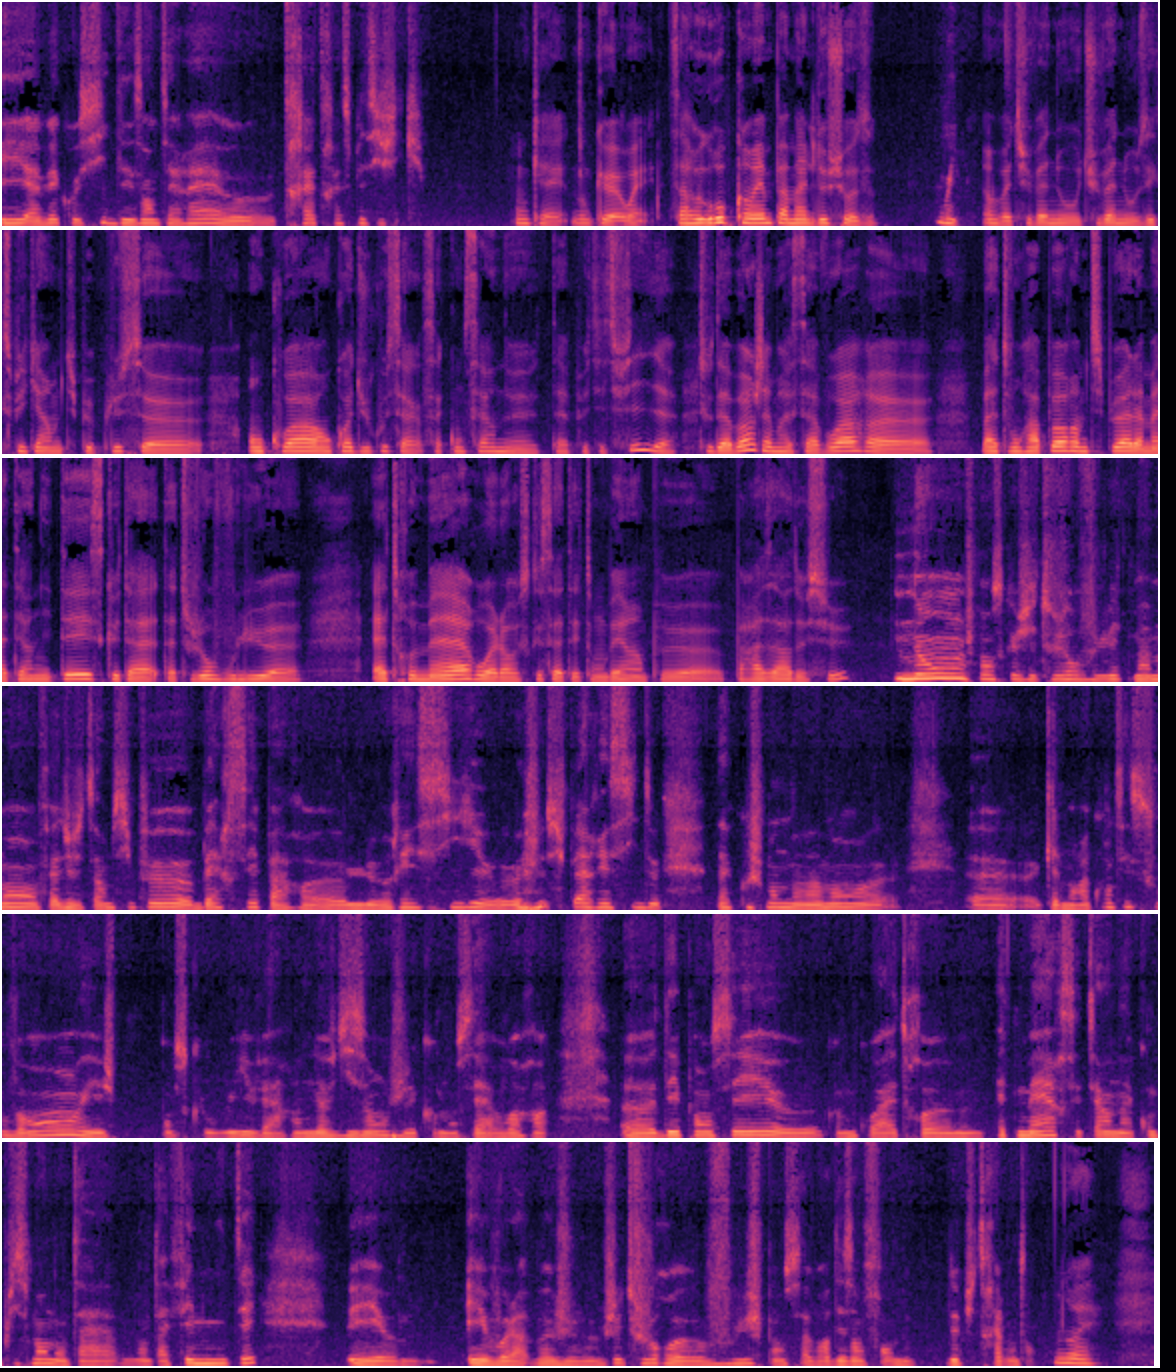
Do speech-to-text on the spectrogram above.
et avec aussi des intérêts très, très spécifiques. Ok, donc ouais, ça regroupe quand même pas mal de choses. Oui. Ah bah, tu, vas nous, tu vas nous expliquer un petit peu plus euh, en, quoi, en quoi, du coup, ça, ça concerne euh, ta petite fille. Tout d'abord, j'aimerais savoir euh, bah, ton rapport un petit peu à la maternité. Est-ce que tu as, toujours voulu être mère ou alors est-ce que ça t'est tombé un peu par hasard dessus? Non, je pense que j'ai toujours voulu être maman. En fait, j'étais un petit peu bercée par le récit, le super récit d'accouchement de, ma maman qu'elle me racontait souvent. Et je pense que oui, vers 9-10 ans, j'ai commencé à avoir euh, des pensées euh, comme quoi être, euh, être mère, c'était un accomplissement dans ta, dans ta féminité. Et, et voilà, bah, j'ai toujours voulu, je pense, avoir des enfants depuis très longtemps. Ouais.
